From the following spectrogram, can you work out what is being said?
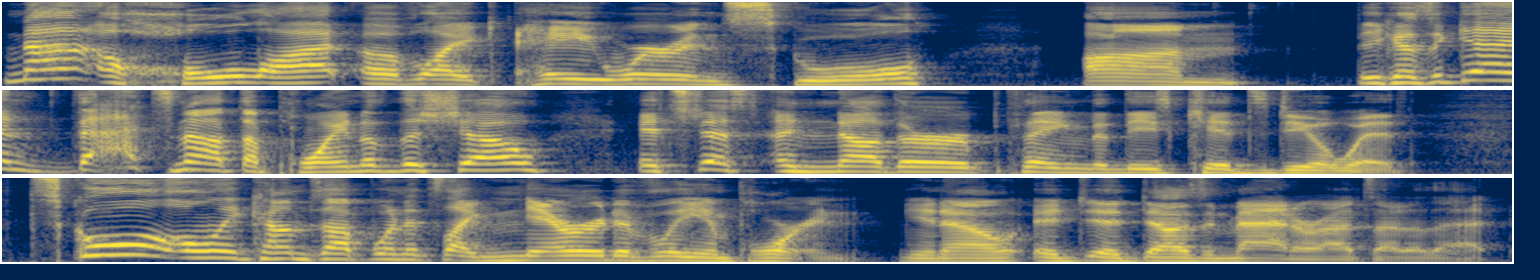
not a whole lot of like hey we're in school. Um because again that's not the point of the show. It's just another thing that these kids deal with. School only comes up when it's like narratively important you know? It, it doesn't matter outside of that.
